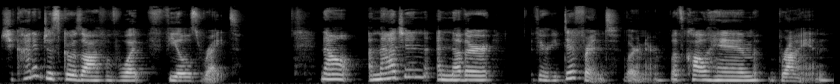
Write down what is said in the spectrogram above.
she kind of just goes off of what feels right. Now, imagine another very different learner. Let's call him Brian.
